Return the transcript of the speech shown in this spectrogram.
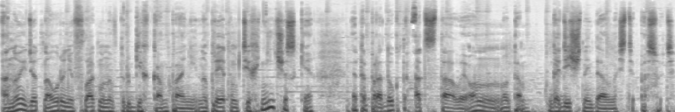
оно идет на уровне флагманов других компаний, но при этом технически это продукт отсталый, он ну, там, годичной давности, по сути.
